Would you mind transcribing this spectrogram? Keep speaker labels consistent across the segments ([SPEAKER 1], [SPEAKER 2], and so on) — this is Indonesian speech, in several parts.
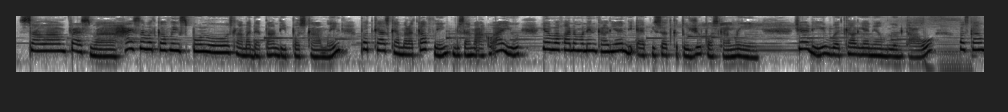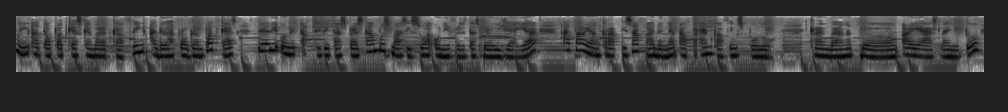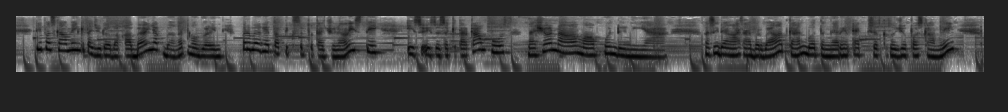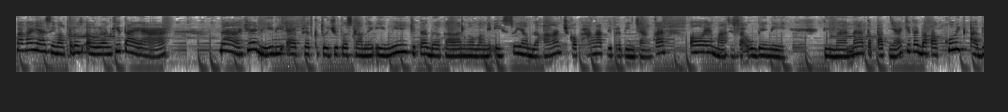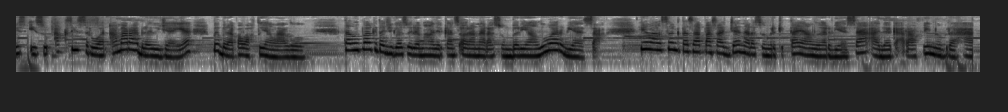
[SPEAKER 1] Salam Presma, hai Sobat Kavling 10 Selamat datang di Post Kamling, podcast Kamerat Kavling bersama aku Ayu Yang bakal nemenin kalian di episode ketujuh Post Kamling Jadi buat kalian yang belum tahu Post Kamling atau Podcast Kamerat Kavling adalah program podcast dari Unit Aktivitas Pers Kampus Mahasiswa Universitas Brawijaya atau yang kerap disapa dengan LPM Kavling 10 Keren banget dong. Oh ya, selain itu, di Pos Coming kita juga bakal banyak banget ngobrolin berbagai topik seputar jurnalistik, isu-isu sekitar kampus, nasional maupun dunia. Pasti udah gak sabar banget kan buat dengerin episode ketujuh Pos Coming? Makanya simak terus obrolan kita ya. Nah, jadi di episode ke-7 Plus Kamling ini kita bakalan ngomongin isu yang belakangan cukup hangat diperbincangkan oleh mahasiswa UB nih. Di mana tepatnya kita bakal kulik abis isu aksi seruan amarah Brawijaya beberapa waktu yang lalu. Tak lupa kita juga sudah menghadirkan seorang narasumber yang luar biasa. Yuk langsung kita sapa saja narasumber kita yang luar biasa ada Kak Raffi Nugraha.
